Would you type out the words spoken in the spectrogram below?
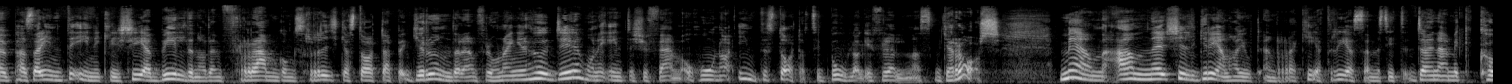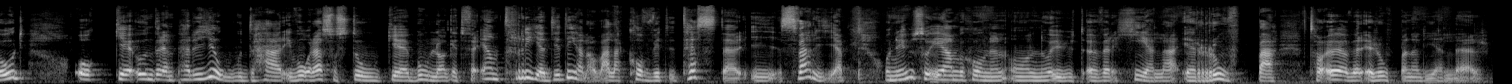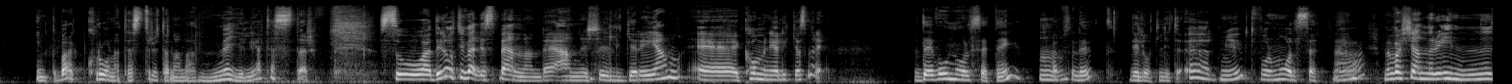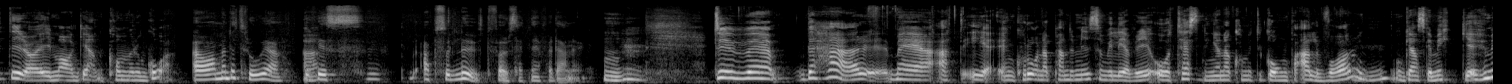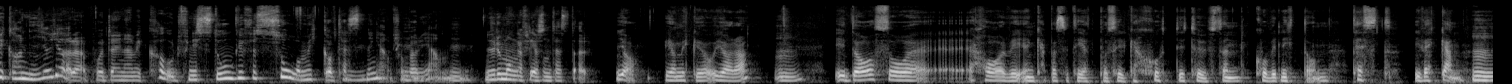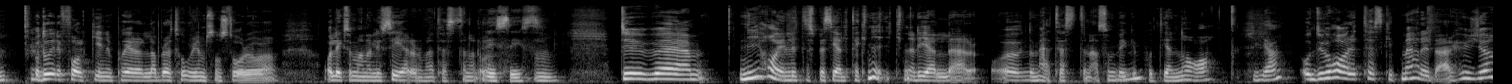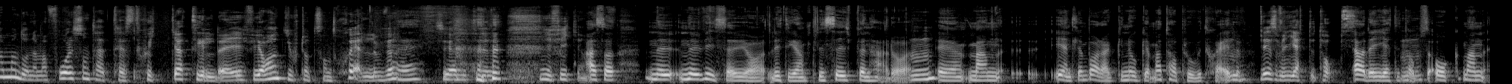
Hon passar inte in i klichébilden av den framgångsrika startup-grundaren för hon har ingen hoodie, hon är inte 25 och hon har inte startat sitt bolag i föräldrarnas garage. Men Anne Kilgren har gjort en raketresa med sitt Dynamic Code och eh, under en period här i våras så stod eh, bolaget för en tredjedel av alla covid-tester i Sverige. Och nu så är ambitionen att nå ut över hela Europa, ta över Europa när det gäller inte bara coronatester utan alla möjliga tester. Så det låter väldigt spännande, Anne Kilgren. Eh, kommer ni att lyckas med det? Det är vår målsättning, mm. absolut. Det låter lite ödmjukt, vår målsättning. Ja. Men vad känner du inuti då, i magen? Kommer det att gå? Ja, men det tror jag. Det ja. finns absolut förutsättningar för det nu. Mm. Du, eh, det här med att det är en coronapandemi som vi lever i och testningen har kommit igång på allvar och, mm. och, ganska mycket. Hur mycket har ni att göra på Dynamic Code? För ni stod ju för så mycket av testningen mm. från början. Mm. Nu är det många fler som testar. Ja, vi har mycket att göra. Mm. Idag så eh, har vi en kapacitet på cirka 70 000 covid-19 test i veckan. Mm. Och då är det folk inne på era laboratorium som står och, och liksom analyserar de här testerna? Då. Precis. Mm. Du, eh, ni har ju en lite speciell teknik när det gäller eh, de här testerna som bygger mm. på DNA. Ja. Och du har ett testkit med dig där. Hur gör man då när man får ett sånt här test skickat till dig? För jag har inte gjort något sånt själv. Nej. Så jag är lite nyfiken. Alltså, nu, nu visar jag lite grann principen här då. Mm. Eh, man egentligen bara gnuggar, man tar provet själv. Mm. Det är som en jättetops. Ja, det är en jättetops. Mm. Och man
